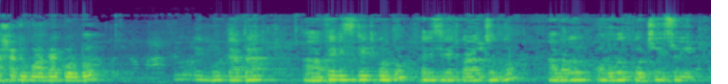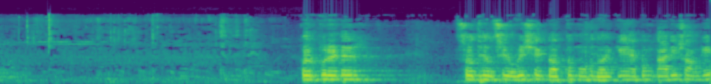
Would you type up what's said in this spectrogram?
আশাটুকু আমরা করব। এই মুহূর্তে আমরা ফেলিসিটেট করব, ফেলিসিটেট করার জন্য আবারও অনুরোধ করছি শ্রী কর্পোরেটর শ্রদ্ধেয় শ্রী অভিষেক দত্ত মহোদয়কে এবং তারই সঙ্গে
